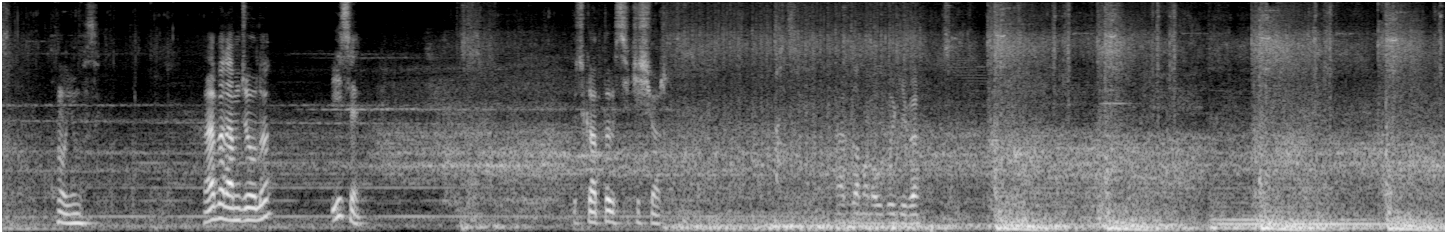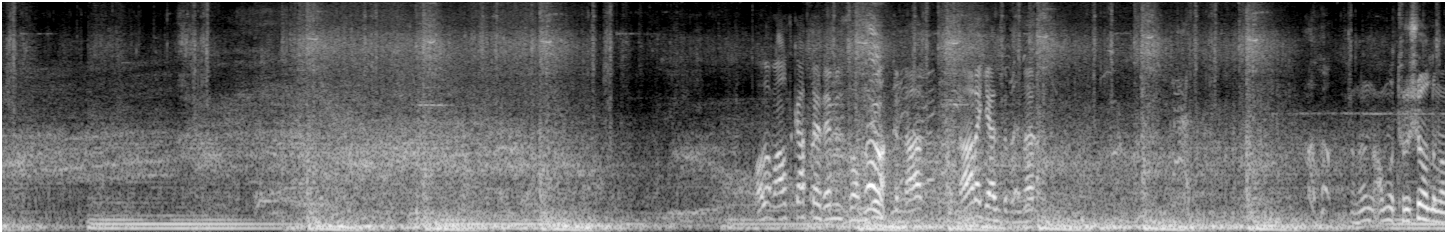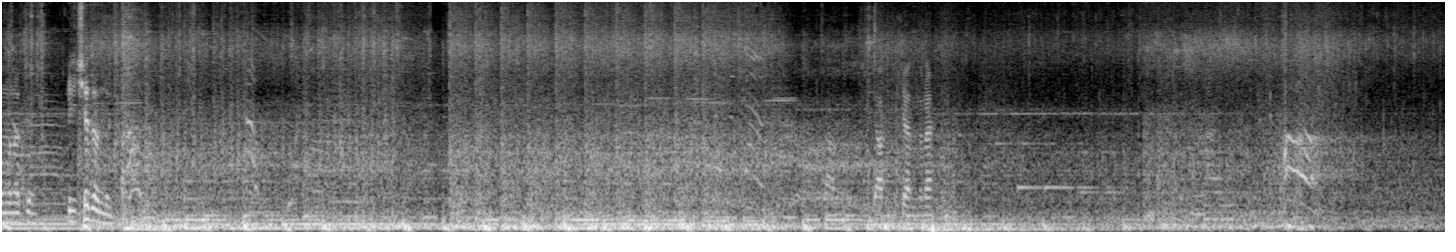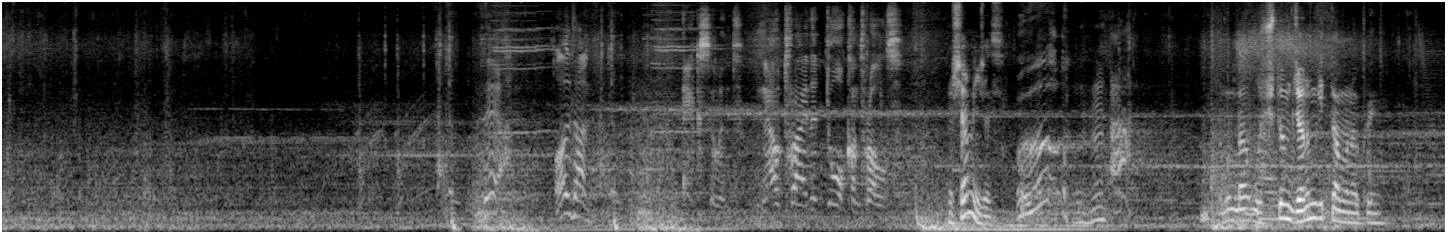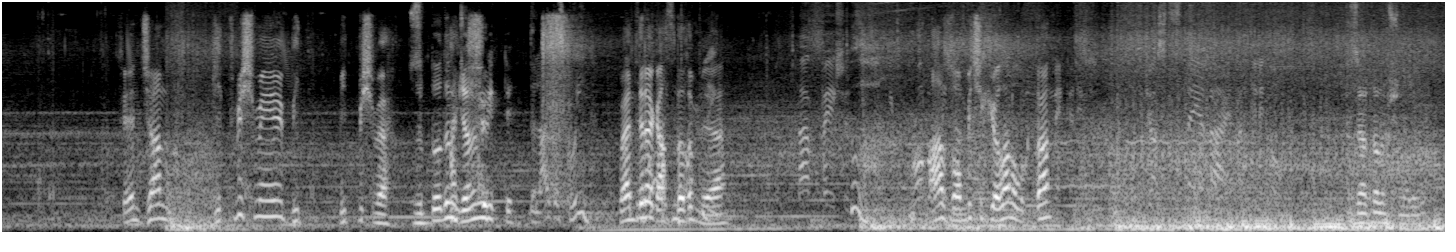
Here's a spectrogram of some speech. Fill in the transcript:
Oyumuz. Ne haber amcaoğlu? İyisin. Üst katta bir sikiş var. Her zaman olduğu gibi. Alt katta demin zombi Oh! yoktu. Ne, ara- ne ara geldi bunlar? Ananın ama turşu oldum amına koyayım. Pilçe döndüm. Yaktı kendine. All done. Excellent. Now try the door controls. Mı ineceğiz? Oğlum ben uçtum canım gitti amına koyayım. Senin can gitmiş mi? Bit bitmiş mi? Zıpladım Hangisi? canım gitti. The light is green. Ben direkt atladım ya. Have patience. It's probably Aha zombi çıkıyor lan oluktan. mechanism. Just stay alive until it opens. Kızartalım şunları bir.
